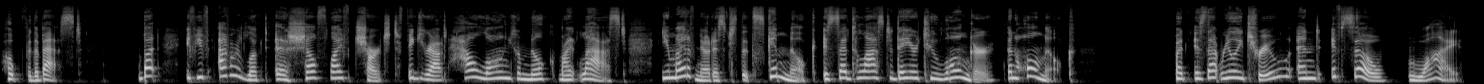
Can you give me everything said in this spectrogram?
hope for the best. But if you've ever looked at a shelf life chart to figure out how long your milk might last, you might have noticed that skim milk is said to last a day or two longer than whole milk. But is that really true? And if so, why?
